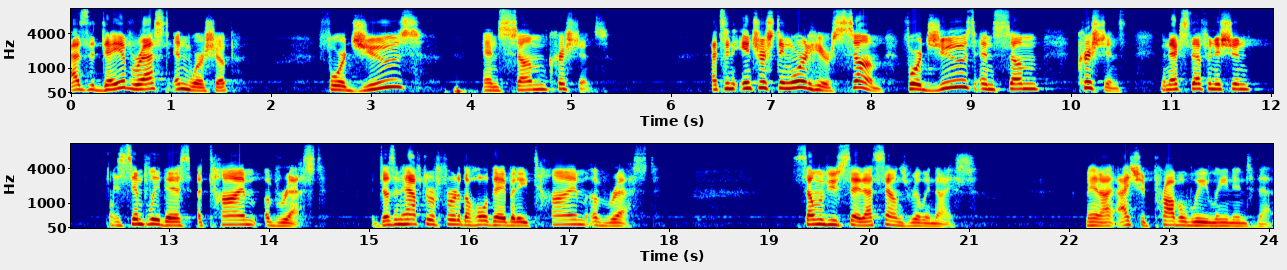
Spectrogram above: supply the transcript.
as the day of rest and worship for Jews and some Christians. That's an interesting word here, some, for Jews and some Christians. The next definition is simply this a time of rest. It doesn't have to refer to the whole day, but a time of rest. Some of you say, that sounds really nice. Man, I, I should probably lean into that.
